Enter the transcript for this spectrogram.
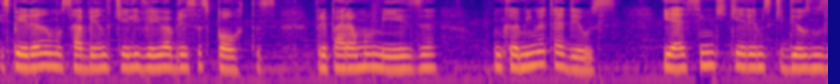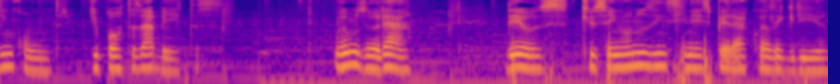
Esperamos sabendo que Ele veio abrir essas portas, preparar uma mesa, um caminho até Deus. E é assim que queremos que Deus nos encontre, de portas abertas. Vamos orar? Deus, que o Senhor nos ensine a esperar com alegria.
